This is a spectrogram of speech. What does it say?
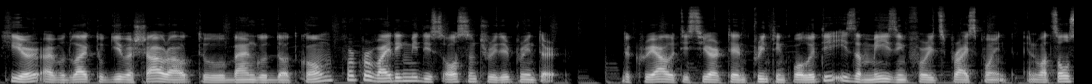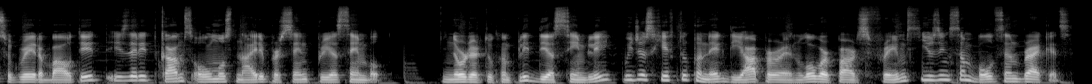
Here I would like to give a shout out to banggood.com for providing me this awesome 3D printer. The Creality CR10 printing quality is amazing for its price point, and what's also great about it is that it comes almost 90% pre-assembled. In order to complete the assembly, we just have to connect the upper and lower parts frames using some bolts and brackets,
